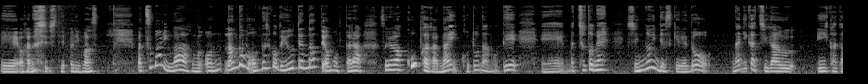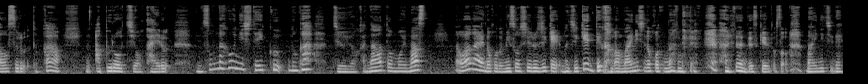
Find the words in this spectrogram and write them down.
えー、お話ししております。まあ、つまりはの何度も同じこと言うてんなって思ったらそれは効果がないことなので、えー、まあ、ちょっとねしんどいんですけれど何か違う言い方をするとかアプローチを変えるそんな風にしていくのが重要かなと思います。我が家のこの味噌汁事件、まあ、事件っていうかまあ毎日のことなんで あれなんですけれどそう毎日ね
